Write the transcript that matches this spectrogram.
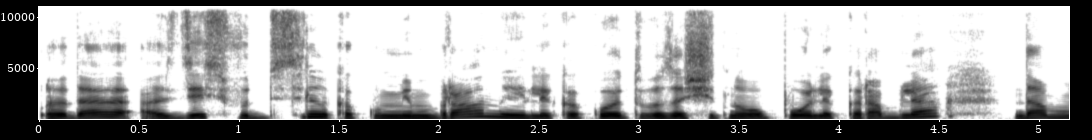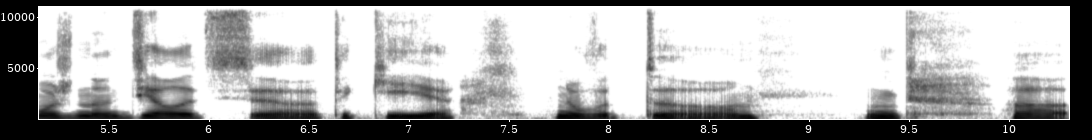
Да, а здесь вот действительно как у мембраны или какого-то защитного поля корабля, да, можно делать э, такие, ну вот, э, э,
